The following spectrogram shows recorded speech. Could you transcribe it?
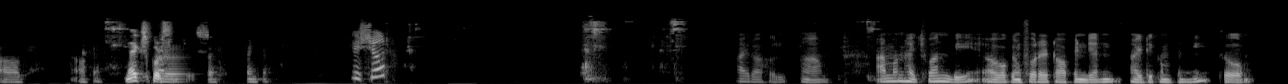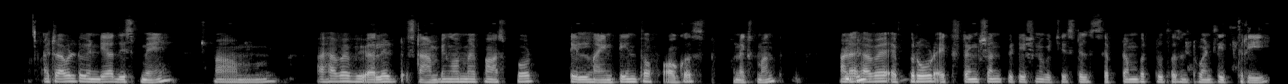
Okay. Okay. Next person, Alright. please. Thank you. Kishore, Hi, Rahul. Um, I'm on H1B, uh, working for a top Indian IT company. So I traveled to India this May. Um, I have a valid stamping on my passport till 19th of August next month. And I have a approved extension petition, which is till September 2023.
